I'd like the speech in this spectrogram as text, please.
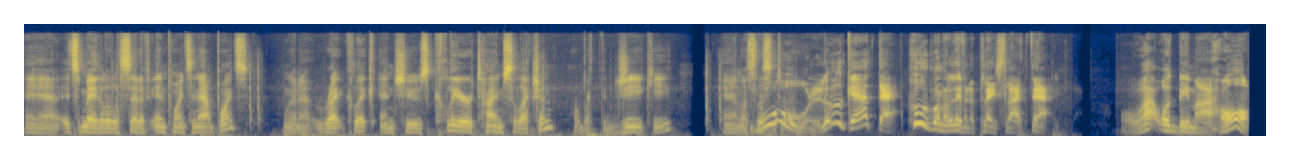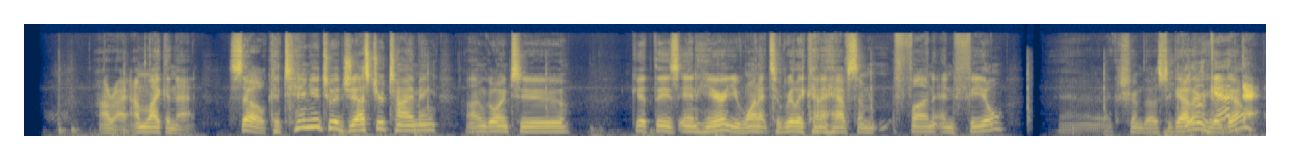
And it's made a little set of in points and out points. I'm going to right click and choose clear time selection or with the G key. And let's listen to it. Ooh, look at that. Who'd want to live in a place like that? Well, that would be my home. All right, I'm liking that. So continue to adjust your timing. I'm going to get these in here. You want it to really kind of have some fun and feel. And trim those together. Look here we go. that.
